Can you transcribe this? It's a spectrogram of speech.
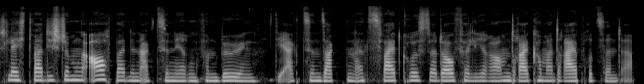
Schlecht war die Stimmung auch bei den Aktionären von Boeing. Die Aktien sackten als zweitgrößter Dow-Verlierer um 3,3 Prozent ab.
